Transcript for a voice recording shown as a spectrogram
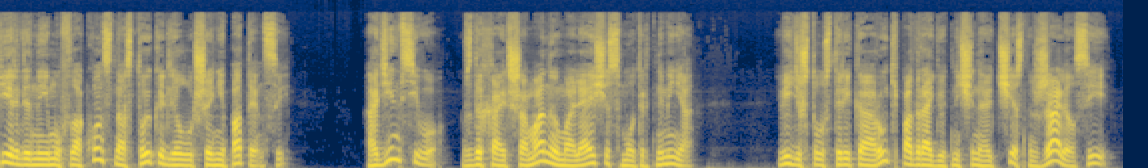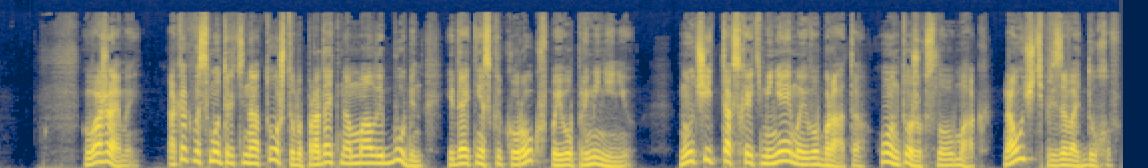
переданный ему флакон с настойкой для улучшения потенции. «Один всего», — вздыхает шаман и умоляюще смотрит на меня. Видя, что у старика руки подрагивают, начинают честно, жалился и... Уважаемый, а как вы смотрите на то, чтобы продать нам малый бубен и дать несколько уроков по его применению? Научить, так сказать, меня и моего брата. Он тоже, к слову, маг. Научите призывать духов?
